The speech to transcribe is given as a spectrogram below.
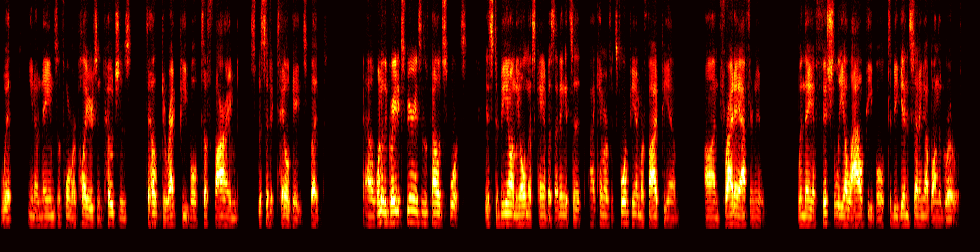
with you know names of former players and coaches to help direct people to find specific tailgates. But uh, one of the great experiences of college sports is to be on the Ole Miss campus. I think it's at I can't remember if it's 4 p.m. or 5 p.m. on Friday afternoon when they officially allow people to begin setting up on the Grove.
